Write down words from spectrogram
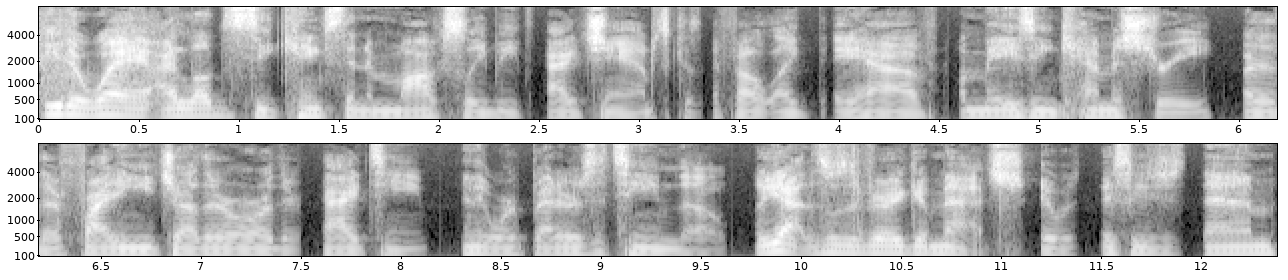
either way, I love to see Kingston and Moxley be tag champs because I felt like they have amazing chemistry, whether they're fighting each other or they're tag team, and they work better as a team though. So yeah, this was a very good match. It was basically just them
